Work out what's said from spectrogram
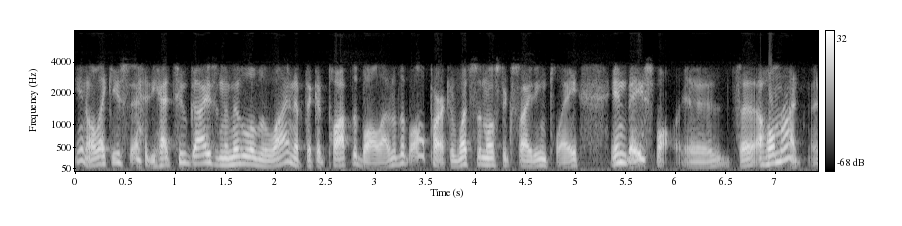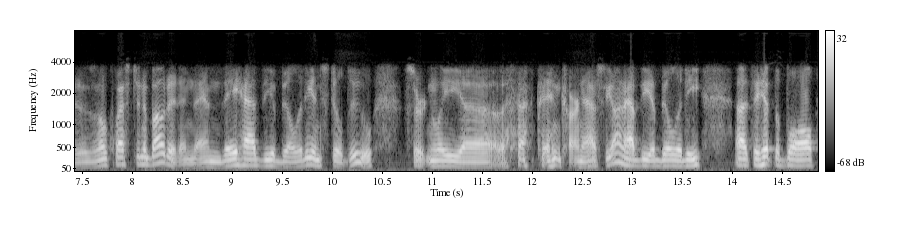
you know, like you said, you had two guys in the middle of the lineup that could pop the ball out of the ballpark. And what's the most exciting play in baseball? It's a home run. There's no question about it. And and they had the ability, and still do, certainly uh, Encarnacion have the ability uh, to hit the ball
